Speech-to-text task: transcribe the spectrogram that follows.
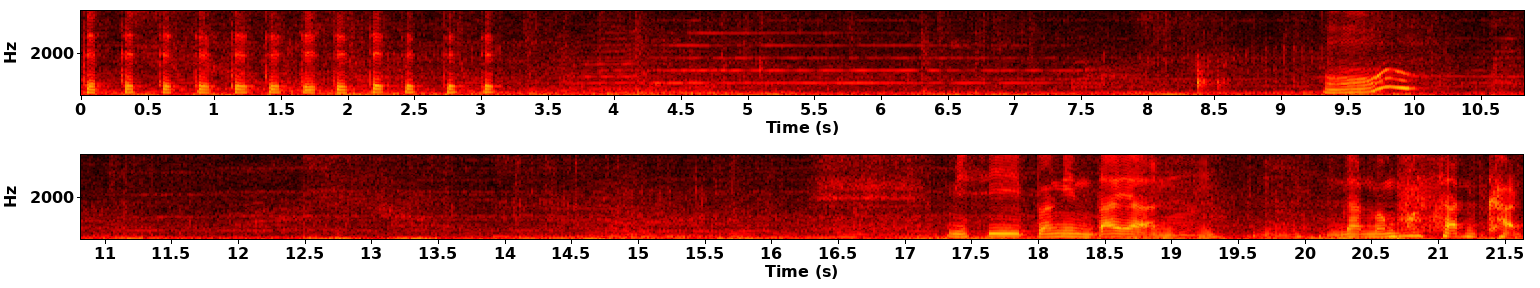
Tit, tit, tit, tit, tit, tit, tit, tit, tit, misi pengintaian dan membosankan.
